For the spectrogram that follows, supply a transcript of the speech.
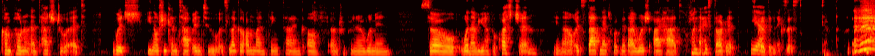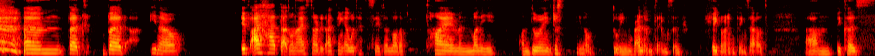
component attached to it, which you know she can tap into. It's like an online think tank of entrepreneur women. So whenever you have a question, you know, it's that network that I wish I had when I started, Yeah. but it didn't exist. Um, but but you know, if I had that when I started, I think I would have saved a lot of time and money on doing just you know doing random things and figuring things out. Um, because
